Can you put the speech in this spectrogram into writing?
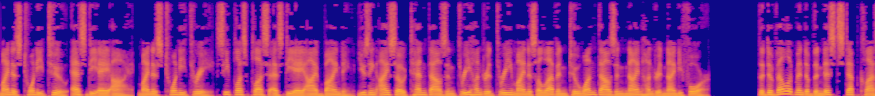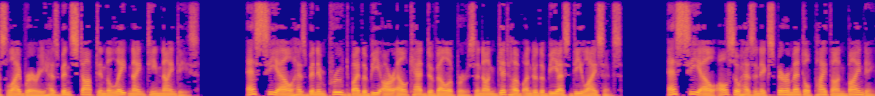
-22 SDAI, -23 C++ SDAI binding using ISO 10303-11 to 1994. The development of the NIST STEP class library has been stopped in the late 1990s. SCL has been improved by the BRL CAD developers and on GitHub under the BSD license. SCL also has an experimental Python binding.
